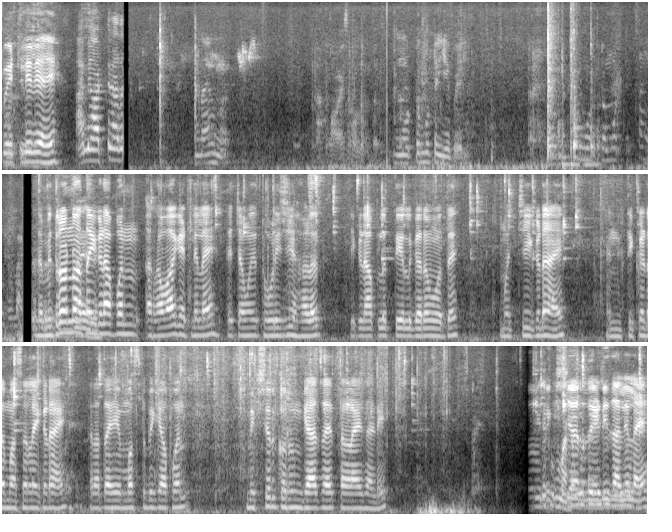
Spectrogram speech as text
पेटलेली आहे. आम्ही वाटतं नाही मोठं मोठं ये पहिले तर मित्रांनो आता इकडे आपण रवा घेतलेला आहे. त्याच्यामध्ये थोडीशी हळद इकडे आपलं तेल गरम होत आहे मच्छी इकडं आहे. आणि तिखट मसाला इकडं आहे. तर आता हे मस्तपैकी आपण मिक्सर करून घ्यायचं आहे तळायसाठी. मिक्सर रेडी झालेला आहे.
